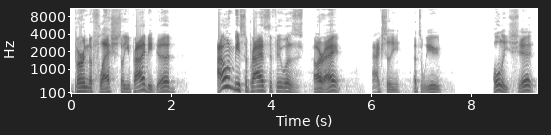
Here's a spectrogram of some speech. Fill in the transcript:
burn the flesh, so you'd probably be good. I wouldn't be surprised if it was all right. Actually, that's weird. Holy shit.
